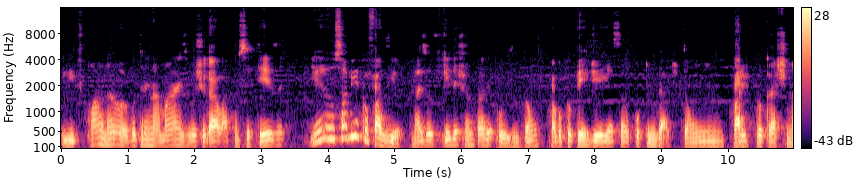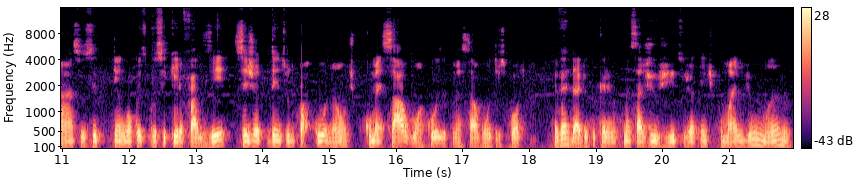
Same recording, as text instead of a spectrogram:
e tipo, ah, não, eu vou treinar mais, vou chegar lá com certeza. E eu sabia que eu fazia, mas eu fiquei deixando para depois. Então acabou que eu perdi essa oportunidade. Então pare de procrastinar. Se você tem alguma coisa que você queira fazer, seja dentro do parkour ou não, tipo começar alguma coisa, começar algum outro esporte. É verdade, eu tô querendo começar jiu-jitsu já tem tipo mais de um ano.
